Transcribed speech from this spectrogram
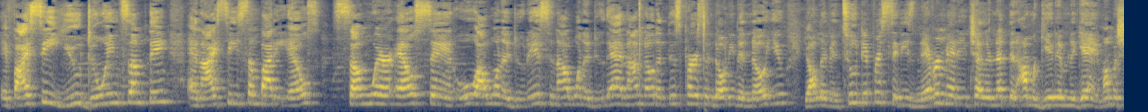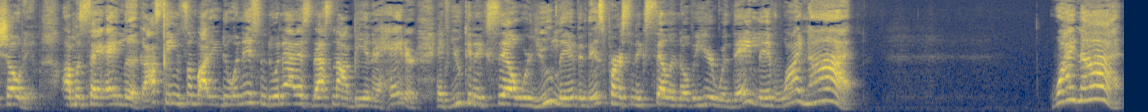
If I see you doing something and I see somebody else somewhere else saying, "Oh, I want to do this and I want to do that," and I know that this person don't even know you, y'all live in two different cities, never met each other, nothing. I'm gonna get him the game. I'm gonna show them. I'm gonna say, "Hey, look, I seen somebody doing this and doing that." That's, that's not being a hater. If you can excel where you live and this person excelling over here where they live, why not? Why not?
